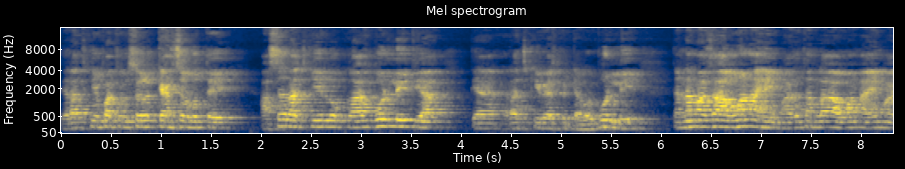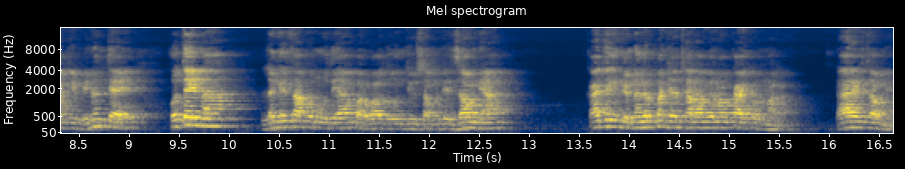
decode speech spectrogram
ते राजकीय पातळीवर सगळं कॅन्सल होतंय असं राजकीय लोक आज बोलले त्या त्या राजकीय व्यासपीठावर बोलले. त्यांना माझं आव्हान आहे माझं त्यांना आव्हान आहे माझी विनंती आहे होतंय ना लगेच आपण उद्या परवा दोन दिवसामध्ये जाऊन या. काय ते नगरपंचायत ठराव बिराव काय करू नका. डायरेक्ट जाऊन या.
